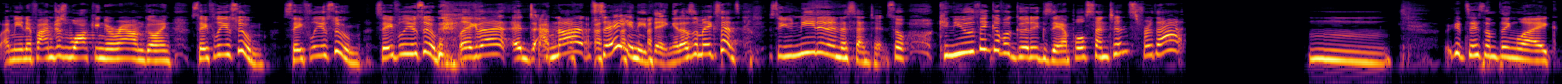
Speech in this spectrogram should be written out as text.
I mean, if I'm just walking around going, safely assume, safely assume, safely assume, like that, I'm not saying anything. It doesn't make sense. So you need it in a sentence. So can you think of a good example sentence for that? Hmm. We could say something like,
